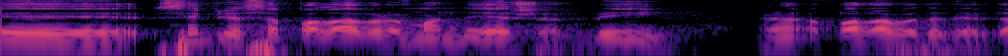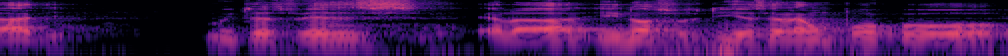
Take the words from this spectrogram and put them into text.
é, sempre essa palavra maneja bem né, a palavra da verdade. Muitas vezes, ela, em nossos dias, ela é um pouco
